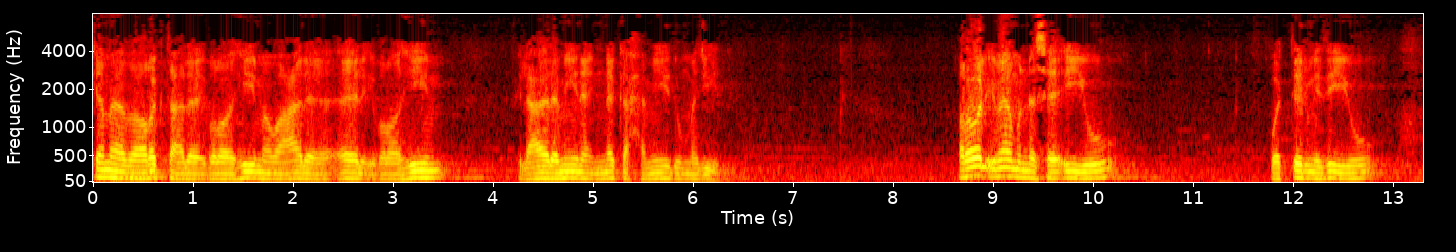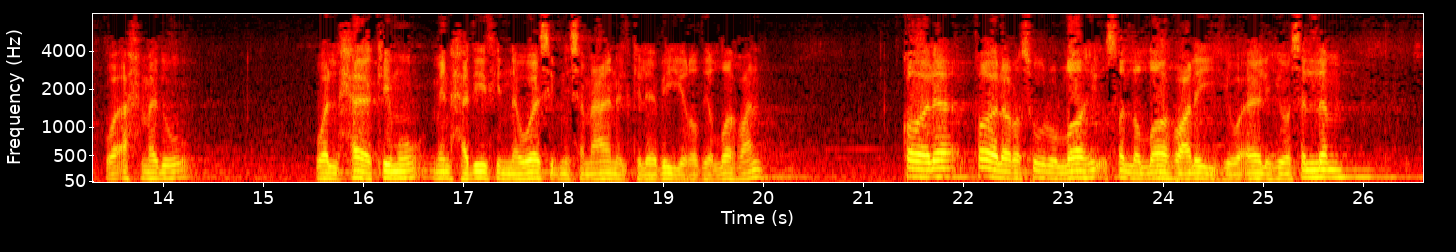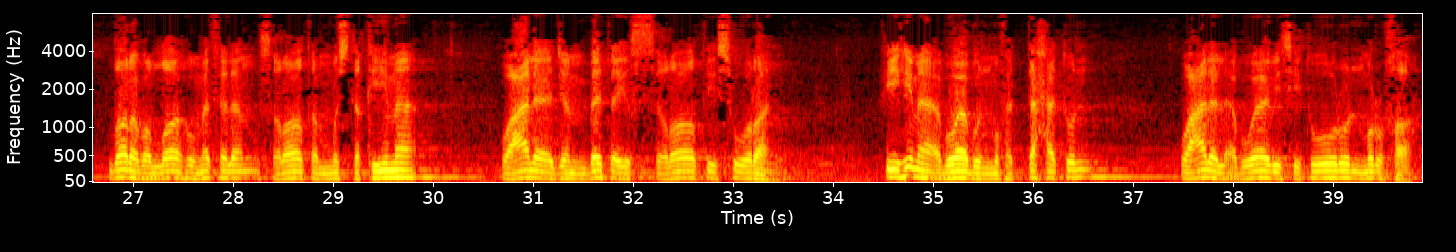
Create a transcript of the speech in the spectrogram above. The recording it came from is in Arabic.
كما باركت على إبراهيم وعلى آل إبراهيم في العالمين إنك حميد مجيد. روى الإمام النسائي والترمذي وأحمد والحاكم من حديث النواس بن سمعان الكلابي رضي الله عنه. قال قال رسول الله صلى الله عليه وآله وسلم ضرب الله مثلا صراطا مستقيما وعلى جنبتي الصراط سوران. فيهما أبواب مفتحة وعلى الأبواب ستور مرخى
